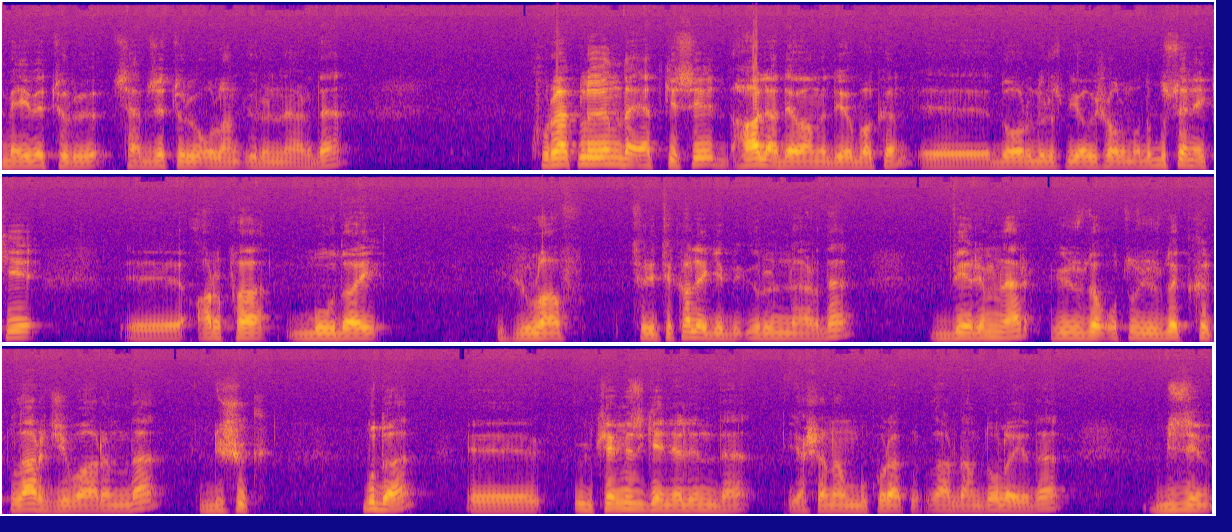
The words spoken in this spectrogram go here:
meyve türü, sebze türü olan ürünlerde Kuraklığın da etkisi hala devam ediyor bakın. E, doğru dürüst bir yağış olmadı. Bu seneki e, arpa, buğday, yulaf, tritikale gibi ürünlerde verimler %30, %40'lar civarında düşük. Bu da e, ülkemiz genelinde yaşanan bu kuraklıklardan dolayı da bizim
